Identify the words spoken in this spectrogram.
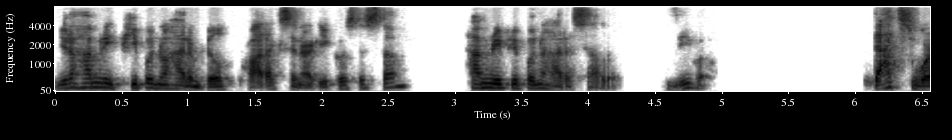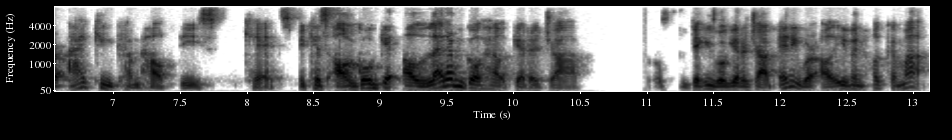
You know how many people know how to build products in our ecosystem? How many people know how to sell it? Zero. That's where I can come help these kids because I'll go get, I'll let them go help get a job. They can go get a job anywhere. I'll even hook them up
